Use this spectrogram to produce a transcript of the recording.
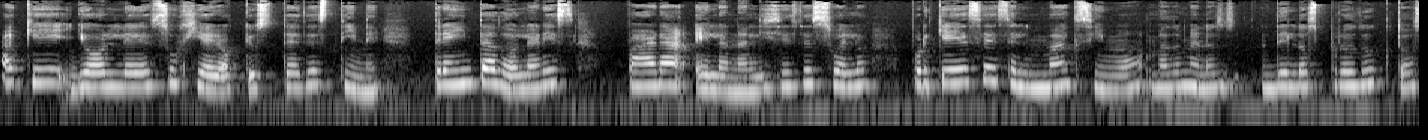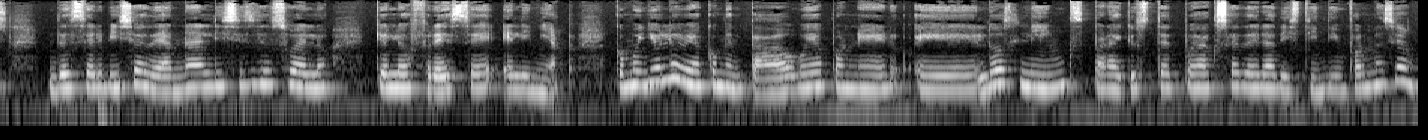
Aquí yo les sugiero que usted destine 30 dólares para el análisis de suelo porque ese es el máximo más o menos de los productos de servicio de análisis de suelo que le ofrece el INIAP. Como yo le había comentado, voy a poner eh, los links para que usted pueda acceder a distinta información.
